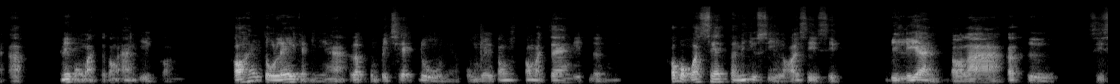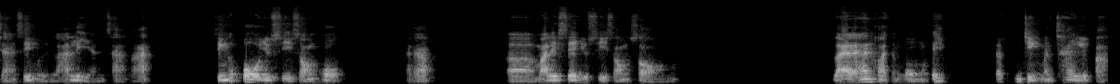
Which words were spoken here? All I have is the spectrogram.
นะครับ อันนี้ผมอาจจะต้องอ้างอิงก่อน เขาให้ตัวเลขอย่างนี้ฮะ แล้วผมไปเช็คดูเนี่ย ผมเลยต้องต้องมาแจ้งนิดหนึ่ง เขาบอกว่าเซตตอนนี้อยู่ 440 บิลเลียนดอลลาร์ก็คือ 440,000 ล้านเหรียญสหรัฐ สิงคโปร์อยู่ 426 นะครับเอ่อมาเลเซียอยู่ 422 หลายๆท่านก็อาจจะงง เอ๊ะแล้วจริง ๆ มันใช่หรือเปล่า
